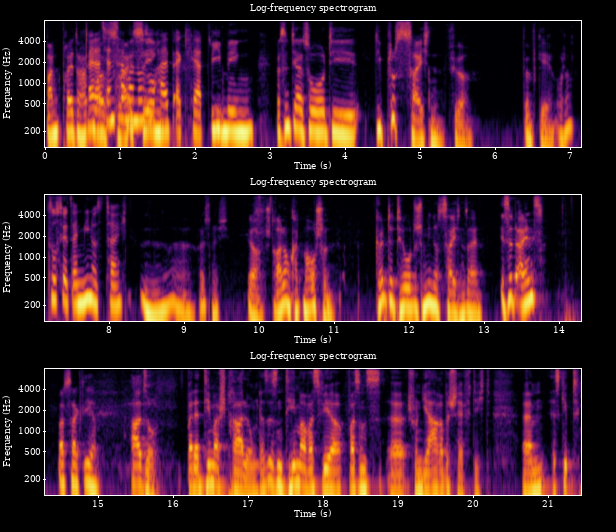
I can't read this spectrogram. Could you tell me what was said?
Bandbreite hat ja, wir, Latenz Slicing, haben wir nur so halb erklärt. Beaming, das sind ja so die, die Pluszeichen für 5G, oder? Suchst du jetzt ein Minuszeichen? Na, weiß nicht. Ja, Strahlung hat man auch schon. Könnte theoretisch ein Minuszeichen sein. Ist es eins? Was sagt ihr? Also, bei der Thema Strahlung, das ist ein Thema, was, wir, was uns äh, schon Jahre beschäftigt. Ähm, es gibt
